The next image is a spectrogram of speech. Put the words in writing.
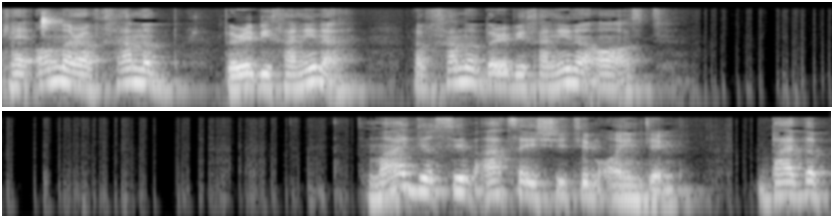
Okay, Omar Rav Chama Berebi Chanina. Rav Chama Berebi Chanina asked, My dirsib atzei shitim oindim. By the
